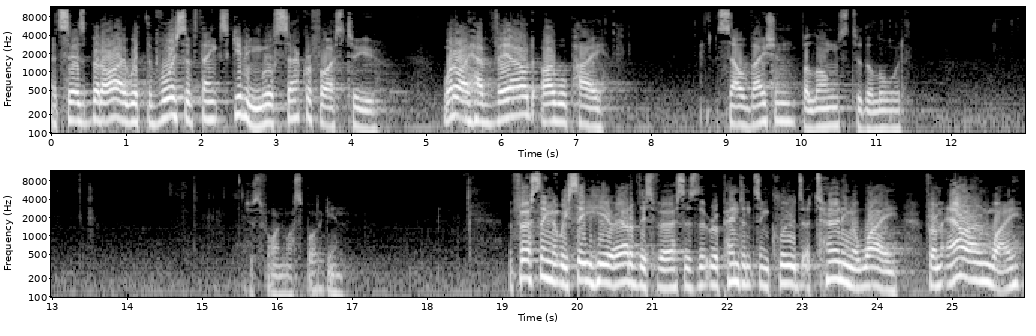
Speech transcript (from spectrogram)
It says, But I, with the voice of thanksgiving, will sacrifice to you. What I have vowed, I will pay. Salvation belongs to the Lord. Just find my spot again. The first thing that we see here out of this verse is that repentance includes a turning away from our own way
